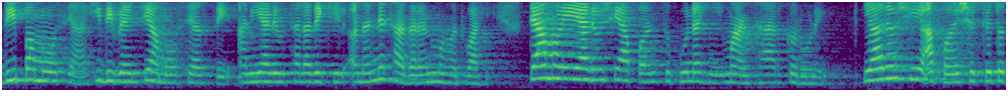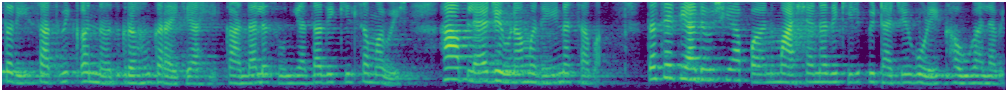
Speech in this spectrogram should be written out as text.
दीप अमावस्या ही दिव्यांची अमावस्या असते आणि या दिवसाला देखील अनन्यसाधारण महत्त्व आहे. त्यामुळे या दिवशी आपण चुकूनही मांसाहार करू नये. या दिवशी आपण शक्यतो तरी सात्विक अन्नच ग्रहण करायचे आहे. कांदा लसूण याचा देखील समावेश हा आपल्या जेवणामध्ये नसावा. तसेच या दिवशी आपण माशांना देखील पिठाचे गोळे खाऊ घालावे.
